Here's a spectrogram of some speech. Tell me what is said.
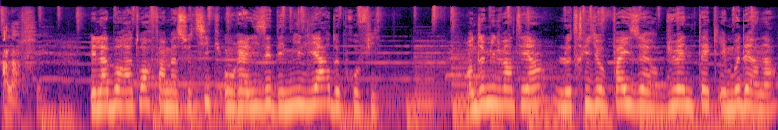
à la fin. Les laboratoires pharmaceutiques ont réalisé des milliards de profits. En 2021, le trio Pfizer, BioNTech et Moderna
